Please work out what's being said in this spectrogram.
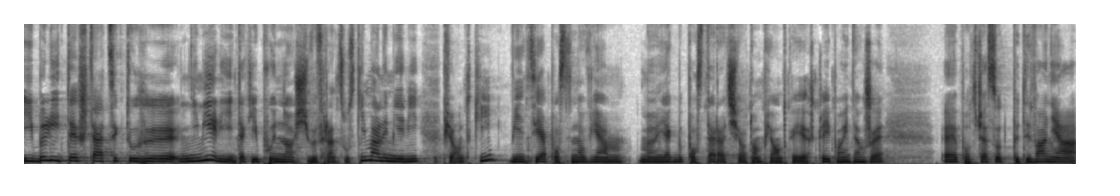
I byli też tacy, którzy nie mieli takiej płynności we francuskim, ale mieli piątki, więc ja postanowiłam jakby postarać się o tą piątkę jeszcze. I pamiętam, że e, podczas odpytywania,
